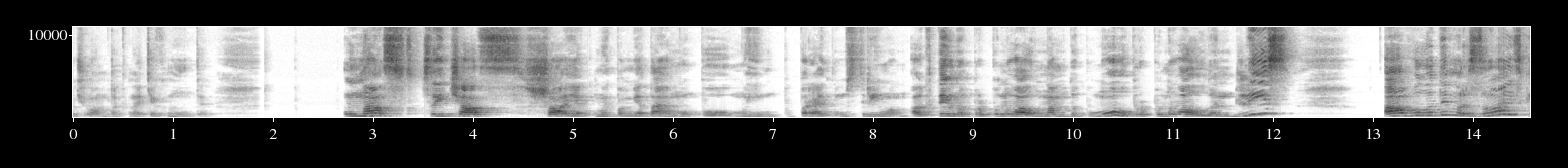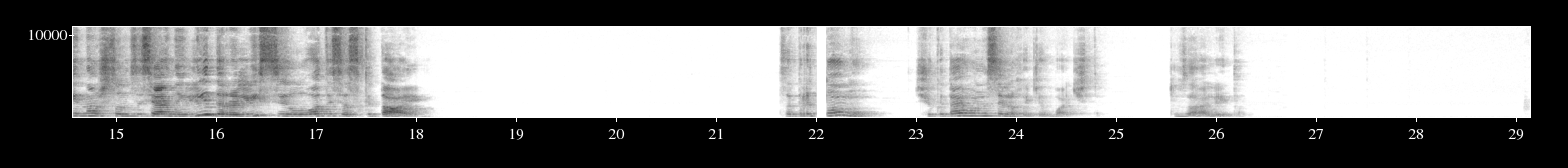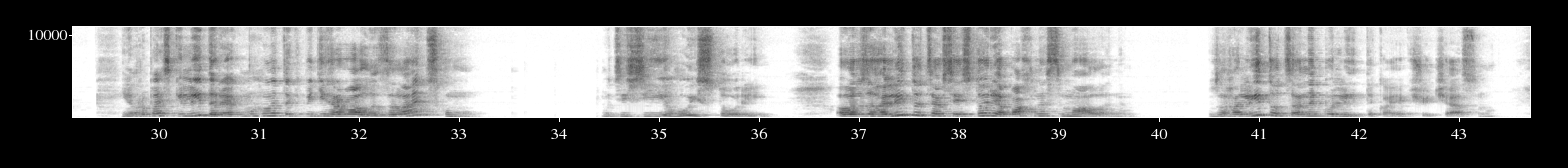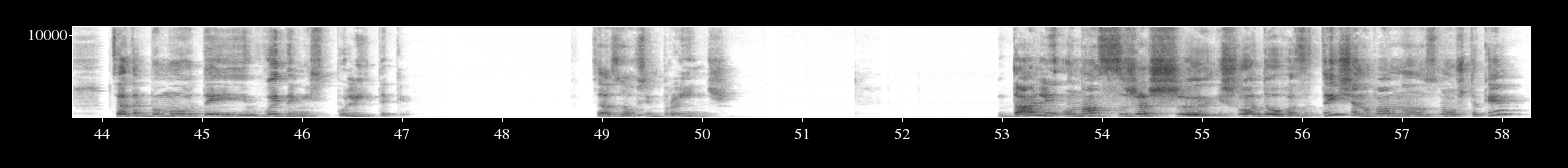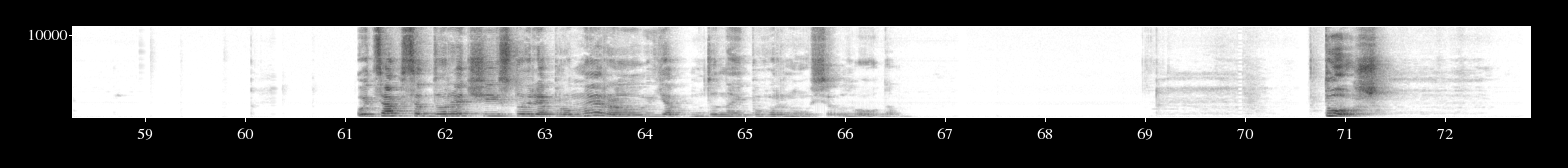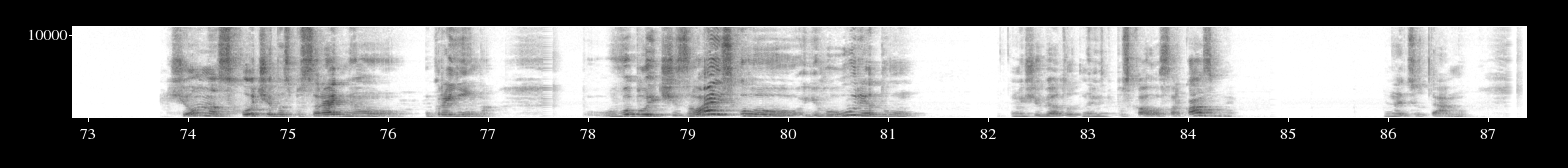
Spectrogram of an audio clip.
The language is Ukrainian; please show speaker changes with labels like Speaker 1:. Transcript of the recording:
Speaker 1: хочу вам так натякнути. У нас в цей час США, як ми пам'ятаємо по моїм попереднім стрімам, активно пропонував нам допомогу, пропонував ленд-ліз, а Володимир Зеленський, наш сонцесяйний лідер, ліз цілуватися з Китаєм. Це при тому, що Китай його не сильно хотів бачити. Взагалі-то. Європейські лідери, як могли, так підігравали Зеленському у ці всі його історії. Але взагалі-то ця вся історія пахне смаленим. Взагалі-то це не політика, якщо чесно. Це, так би мовити, видимість політики. Це зовсім про інше. Далі у нас вже ж е, ішла довга затища, напевно, знову ж таки. Оця вся, до речі, історія про мир, е, я до неї повернуся згодом. Тож, що в нас хоче безпосередньо Україна? В обличчі Зеленського, його уряду, щоб я тут не відпускала сарказми на цю тему.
